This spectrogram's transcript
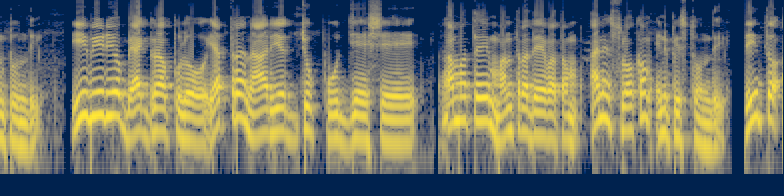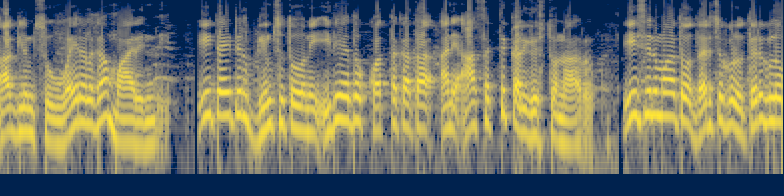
ఉంటుంది. ఈ వీడియో బ్యాక్డ్రాప్లో ఎత్ర నార్యజ్జు పూజేసే రమతే మంత్రదేవతం అనే శ్లోకం వినిపిస్తుంది. దీంతో ఆ గ్లిమ్స్ వైరల్గా మారింది. ఈ టైటిల్ గ్లిమ్స్ తోని ఇదేదో కొత్త కథ అని ఆసక్తి కలిగిస్తున్నారు. ఈ సినిమాతో దర్శకుడు తెలుగులో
